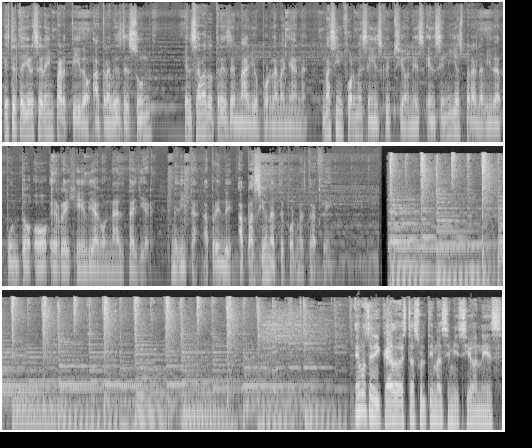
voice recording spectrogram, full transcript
Este taller será impartido a través de Zoom el sábado 3 de mayo por la mañana. Más informes e inscripciones en semillasparalavida.org diagonal taller. Medita, aprende, apasionate por nuestra fe. Hemos dedicado estas últimas emisiones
